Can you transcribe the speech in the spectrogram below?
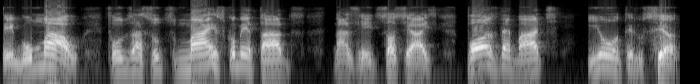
pegou mal. Foi um dos assuntos mais comentados nas redes sociais, pós-debate e ontem, Luciano.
